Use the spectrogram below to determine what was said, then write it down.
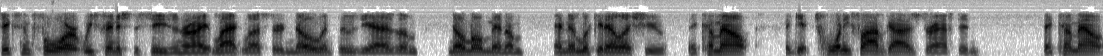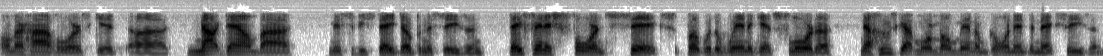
Six and four, we finished the season, right? Lackluster, no enthusiasm, no momentum. And then look at LSU. They come out, they get 25 guys drafted. They come out on their high horse, get uh, knocked down by Mississippi State to open the season. They finish four and six, but with a win against Florida. Now, who's got more momentum going into next season?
